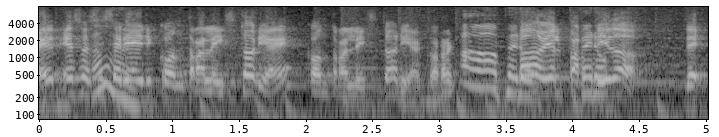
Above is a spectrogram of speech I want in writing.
E, eso sí sería ir contra la historia, ¿eh? Contra la historia, correcto. Ah, pero, Todavía el partido de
